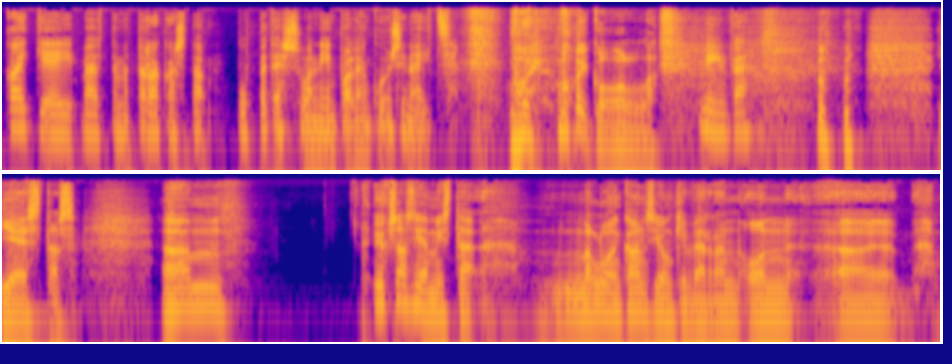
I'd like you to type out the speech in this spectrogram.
Kaikki ei välttämättä rakasta puppetessua niin paljon kuin sinä itse. Voi, voiko olla? Niinpä. Jestas. Um, Yksi asia, mistä mä luen kans jonkin verran, on äh,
